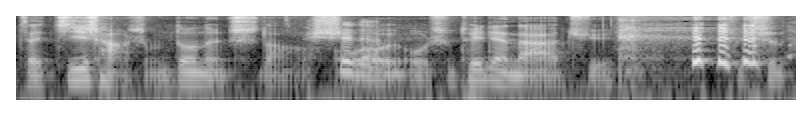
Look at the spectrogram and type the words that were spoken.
在机场什么都能吃到。是的我我是推荐大家去去吃的。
